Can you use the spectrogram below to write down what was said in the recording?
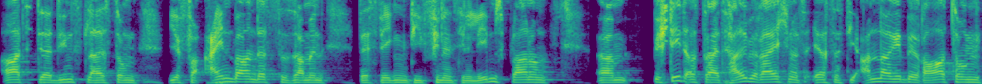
Art der Dienstleistung. Wir vereinbaren das zusammen, deswegen die finanzielle Lebensplanung. Ähm, besteht aus drei Teilbereichen. Als erstes die Anlageberatung.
